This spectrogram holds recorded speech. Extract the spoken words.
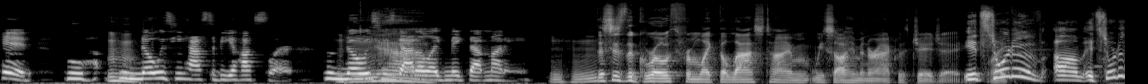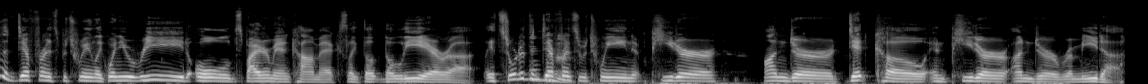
kid who who Mhm. knows he has to be a hustler, who knows he's got to like make that money. mm-hmm. This is the growth from like the last time we saw him interact with JJ. It's sort of um it's sort of the difference between like when you read old Spider-Man comics, like the the Lee era, it's sort of the difference between Peter under Ditko and Peter under Romita.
